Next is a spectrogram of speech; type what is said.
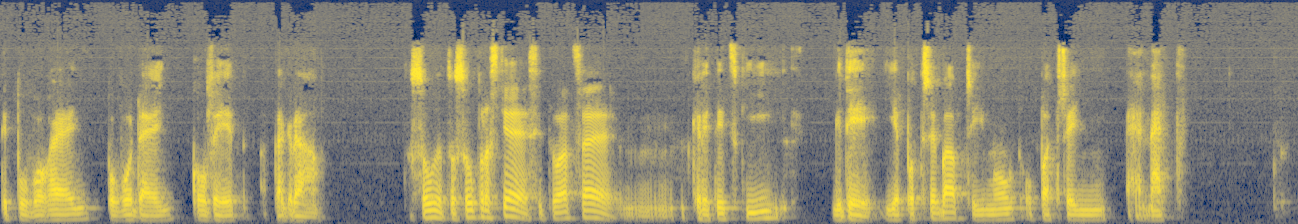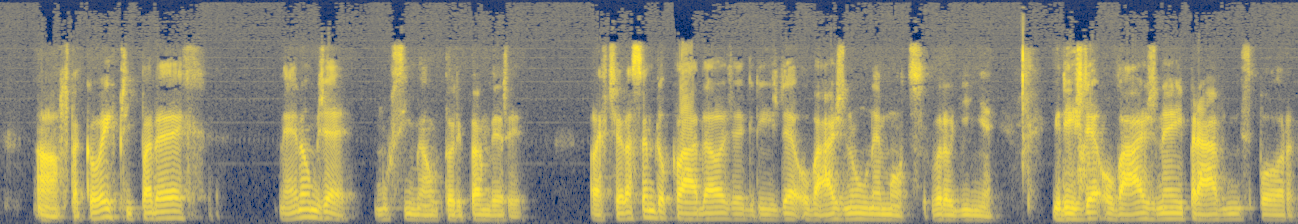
typu oheň, povodeň, covid a tak dále. To jsou, to jsou prostě situace mm, kritické, kdy je potřeba přijmout opatření hned. A v takových případech nejenom, že musíme autoritám věřit, ale včera jsem dokládal, že když jde o vážnou nemoc v rodině, když jde o vážný právní spor,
